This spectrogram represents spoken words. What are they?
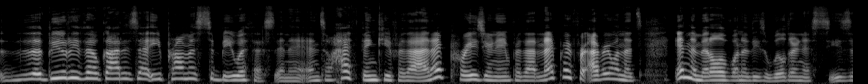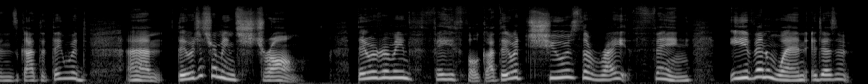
the beauty though god is that you promise to be with us in it. And so i thank you for that and i praise your name for that and i pray for everyone that's in the middle of one of these wilderness seasons god that they would um they would just remain strong. They would remain faithful god. They would choose the right thing even when it doesn't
